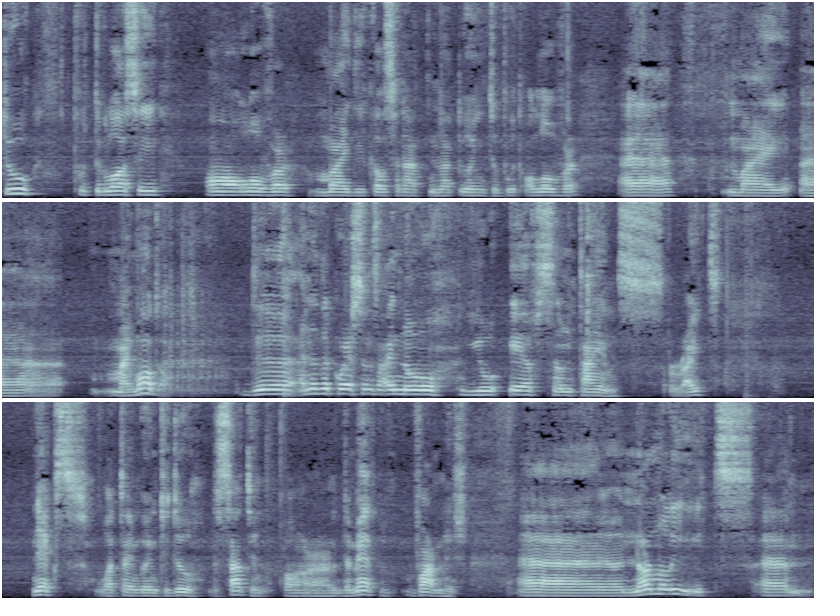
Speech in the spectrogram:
to put the glossy all over my decals and not not going to put all over uh, my uh, my model. The another questions I know you have sometimes right. Next what I'm going to do the satin or the matte varnish. Uh, normally it's um,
